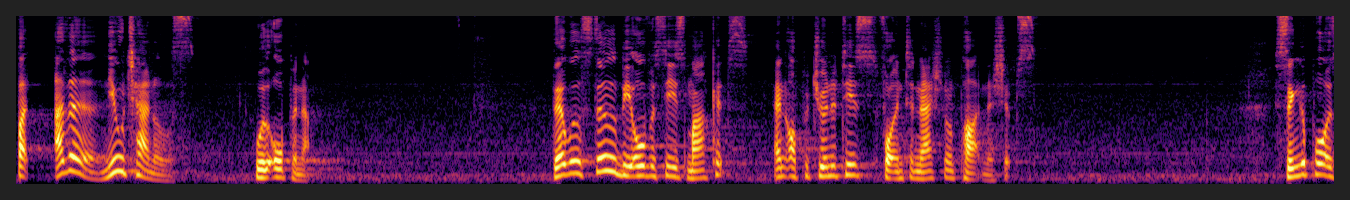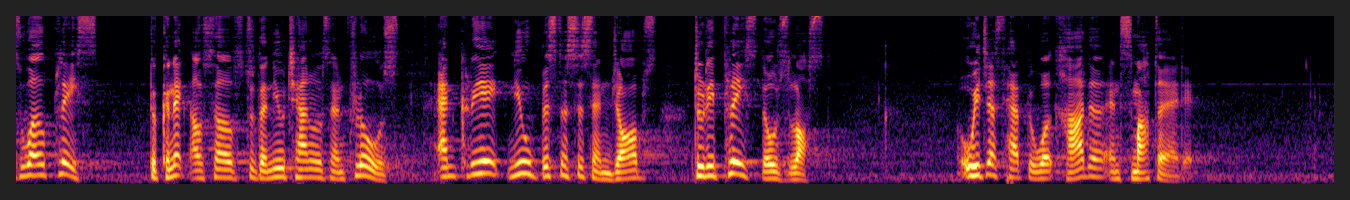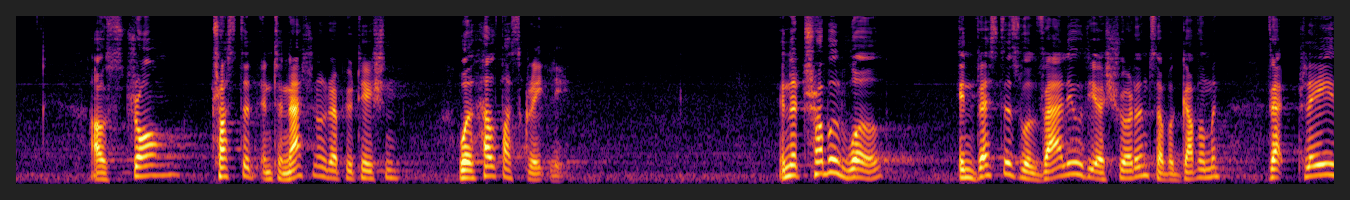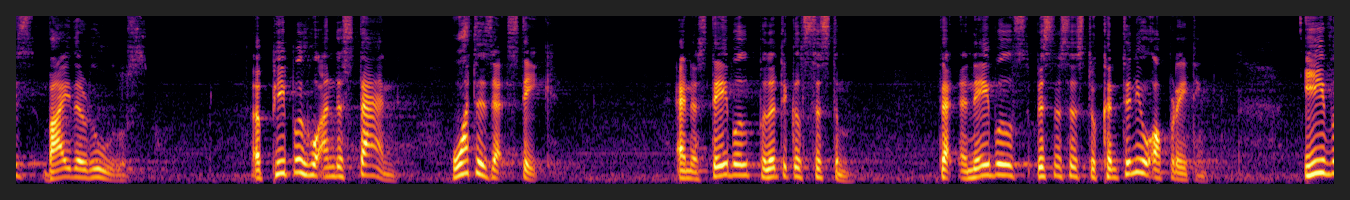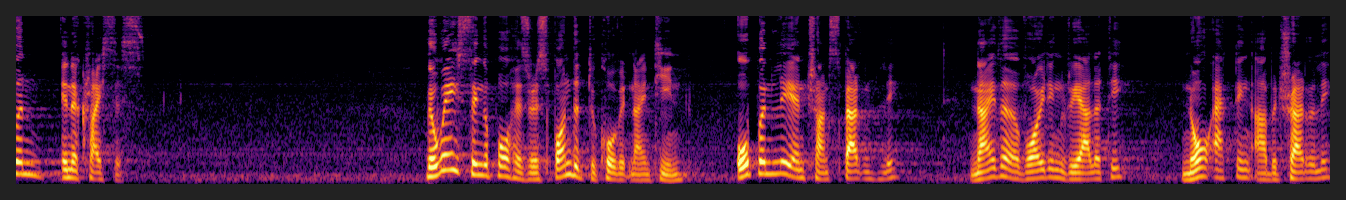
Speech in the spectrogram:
but other new channels will open up. There will still be overseas markets and opportunities for international partnerships. Singapore is well placed to connect ourselves to the new channels and flows and create new businesses and jobs to replace those lost. We just have to work harder and smarter at it. Our strong, trusted international reputation will help us greatly. In a troubled world, investors will value the assurance of a government that plays by the rules, a people who understand what is at stake, and a stable political system that enables businesses to continue operating even in a crisis. The way Singapore has responded to COVID 19, openly and transparently, neither avoiding reality nor acting arbitrarily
